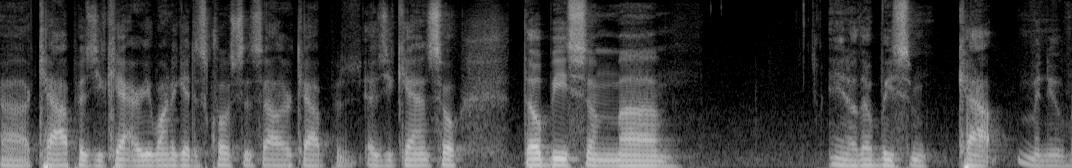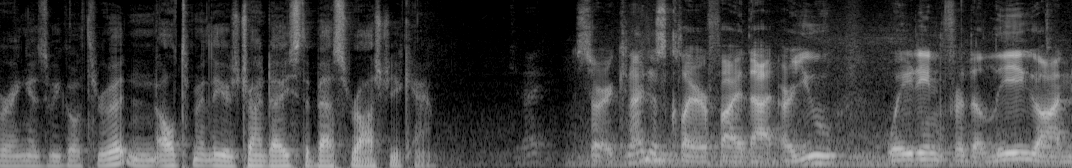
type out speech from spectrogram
uh, cap as you can or you want to get as close to the salary cap as, as you can so there'll be some um, you know there'll be some cap maneuvering as we go through it and ultimately you're trying to ice the best roster you can Sorry, can I just clarify that? Are you waiting for the league on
